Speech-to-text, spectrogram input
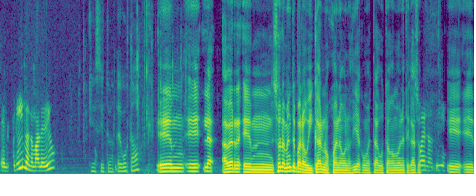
el crimen, nomás le digo. ¿Qué cito? ¿Eh, Gustavo? Em, eh, a ver, em, solamente para ubicarnos, Juana, buenos días, ¿cómo está Gustavo en este caso? Buenos días. Eh,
